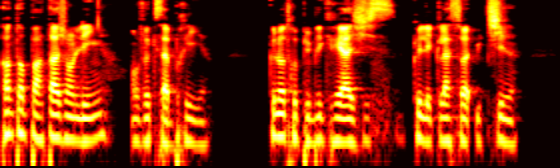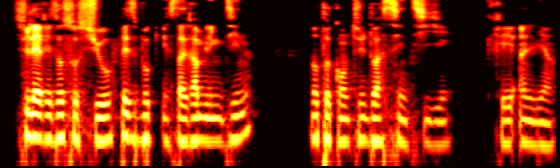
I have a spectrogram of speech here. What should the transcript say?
Quand on partage en ligne, on veut que ça brille que notre public réagisse, que l'éclat soit utile. Sur les réseaux sociaux, Facebook, Instagram, LinkedIn, notre contenu doit scintiller, créer un lien.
